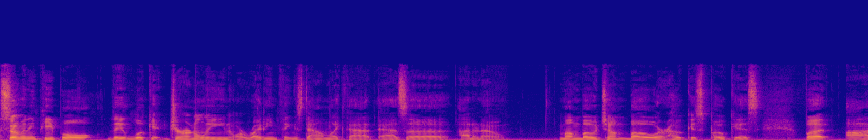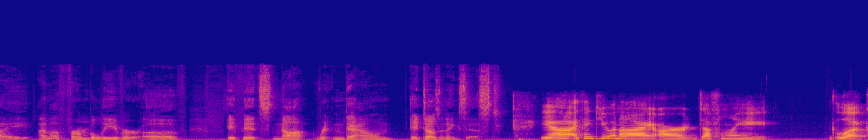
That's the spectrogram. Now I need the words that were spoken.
So many people they look at journaling or writing things down like that as a I don't know, mumbo jumbo or hocus pocus, but I I'm a firm believer of if it's not written down, it doesn't exist. Yeah, I think you and I are definitely look,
